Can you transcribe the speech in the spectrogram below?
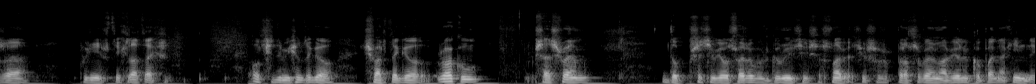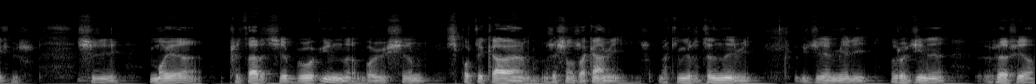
że później w tych latach od 74 roku przeszłem do przedsiębiorstwa robót górniczych Sosnowiec. Już pracowałem na wielu kopalniach innych już. Czyli moje przetarcie było inne, bo już się spotykałem ze Ślązakami, takimi rdzennymi, gdzie mieli rodziny w Efie.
